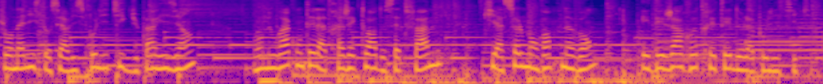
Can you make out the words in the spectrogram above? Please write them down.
journalistes au service politique du Parisien, vont nous raconter la trajectoire de cette femme qui a seulement 29 ans et déjà retraitée de la politique.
